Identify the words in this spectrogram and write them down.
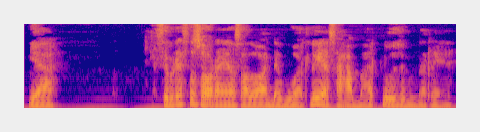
ya sebenarnya seseorang yang selalu ada buat lu ya sahabat lu sebenarnya.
